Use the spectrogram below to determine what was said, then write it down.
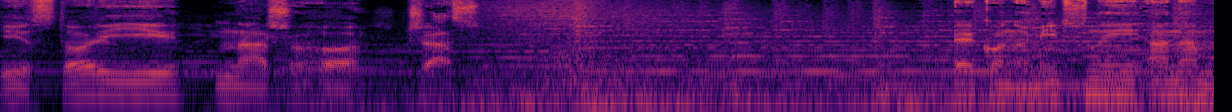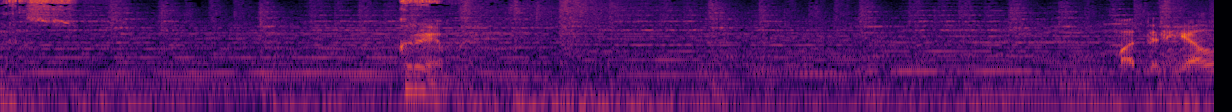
Історії нашого часу. Економічний анамнез. Крим. Матеріал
